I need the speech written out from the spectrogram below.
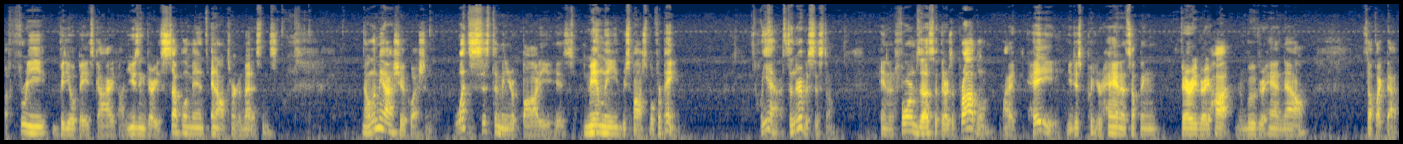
a free video-based guide on using various supplements and alternative medicines. Now, let me ask you a question. What system in your body is mainly responsible for pain? Well, yeah, it's the nervous system. It informs us that there's a problem. Like, hey, you just put your hand on something very, very hot. Remove your hand now. Stuff like that.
